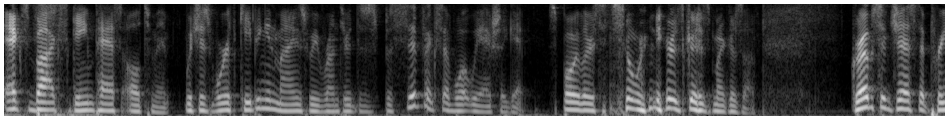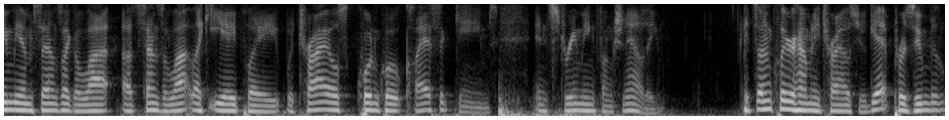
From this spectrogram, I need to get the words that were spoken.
Xbox Game Pass Ultimate, which is worth keeping in mind as we run through the specifics of what we actually get. Spoilers: It's nowhere near as good as Microsoft. Grubb suggests that premium sounds like a lot uh, sounds a lot like EA Play with trials, quote unquote, classic games and streaming functionality. It's unclear how many trials you'll get. Presumably,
